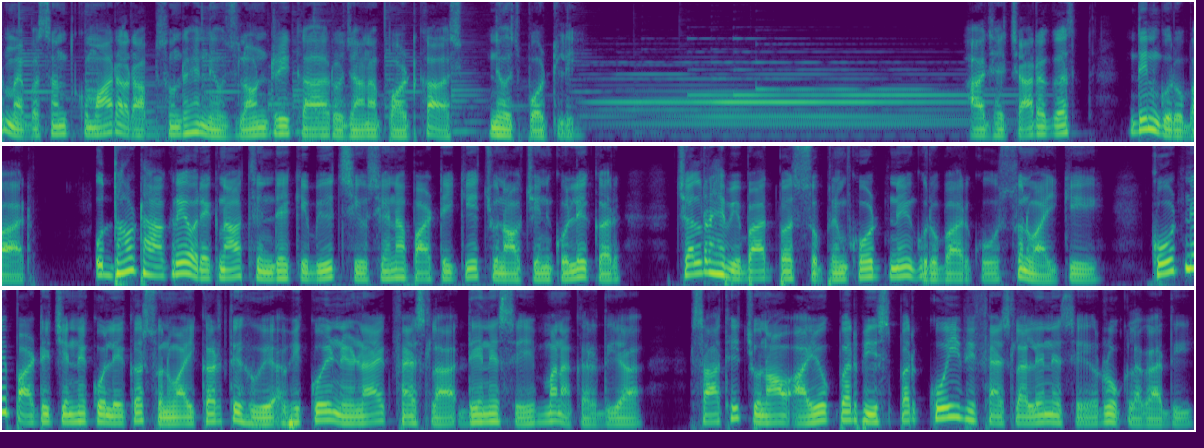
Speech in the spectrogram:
मैं बसंत कुमार और आप सुन रहे हैं न्यूज़ लॉन्ड्री का रोज़ाना पॉडकास्ट न्यूज़ पोर्टली आज है चार अगस्त, दिन गुरुवार। उद्धव ठाकरे और एकनाथ सिंधे के बीच शिवसेना पार्टी के चुनाव चिन्ह को लेकर चल रहे विवाद पर सुप्रीम कोर्ट ने गुरुवार को सुनवाई की। कोर्ट ने पार्टी चिन्ह को लेकर सुनवाई करते हुए अभी कोई निर्णायक फैसला देने से मना कर दिया। साथ ही चुनाव आयोग पर भी इस पर कोई भी फैसला लेने से रोक लगा दी।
